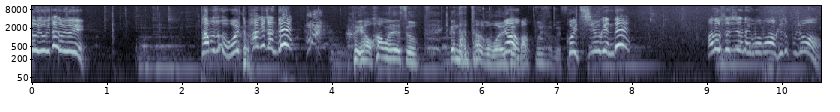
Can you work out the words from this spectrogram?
여기 여기 있잖아 여기. 다 부수고 world 파괴자인데? 야 황혼의 숲 끝났다고 world 야! 막 부수고 있어. 거의 지우개인데? 안 없어지잖아 이거 봐봐 계속 부셔.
